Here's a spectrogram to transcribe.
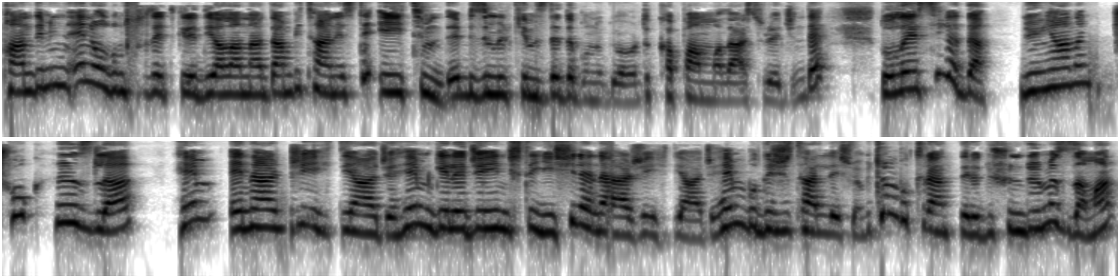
pandeminin en olumsuz etkilediği alanlardan bir tanesi de eğitimdi. Bizim ülkemizde de bunu gördük kapanmalar sürecinde. Dolayısıyla da dünyanın çok hızla hem enerji ihtiyacı hem geleceğin işte yeşil enerji ihtiyacı hem bu dijitalleşme bütün bu trendleri düşündüğümüz zaman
